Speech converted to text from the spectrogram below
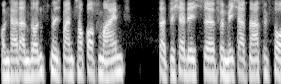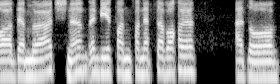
Und halt ansonsten, ich meine, Top of Mind ist halt sicherlich äh, für mich halt nach wie vor der Merch, ne, irgendwie von, von letzter Woche. Also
